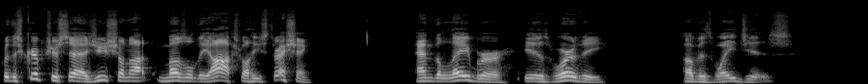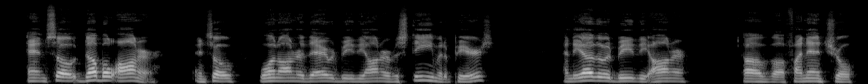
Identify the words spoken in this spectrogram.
For the scripture says, You shall not muzzle the ox while he's threshing, and the laborer is worthy of his wages. And so, double honor. And so, one honor there would be the honor of esteem, it appears, and the other would be the honor of a financial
